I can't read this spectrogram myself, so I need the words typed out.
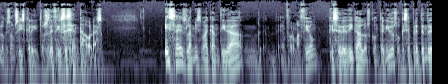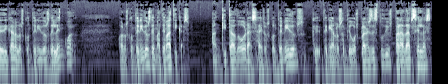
lo que son seis créditos, es decir, 60 horas. Esa es la misma cantidad de en formación que se dedica a los contenidos o que se pretende dedicar a los contenidos de lengua o a los contenidos de matemáticas. Han quitado horas a esos contenidos que tenían los antiguos planes de estudios para dárselas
